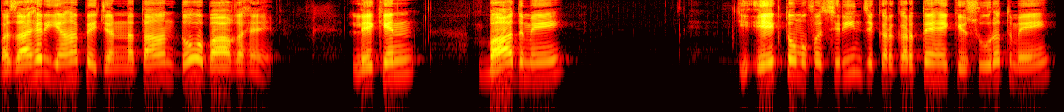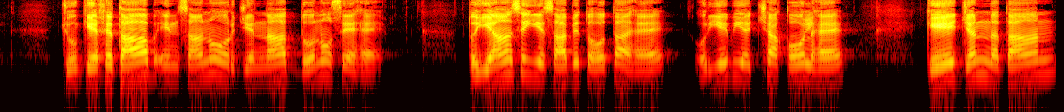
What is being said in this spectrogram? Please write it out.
بظاہر یہاں پہ جنتان دو باغ ہیں، لیکن بعد میں ایک تو مفسرین ذکر کرتے ہیں کہ صورت میں چونکہ خطاب انسانوں اور جنات دونوں سے ہے، تو یہاں سے یہ ثابت ہوتا ہے اور یہ بھی اچھا قول ہے کہ جنتان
